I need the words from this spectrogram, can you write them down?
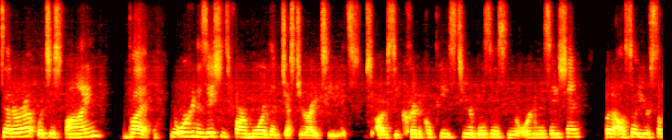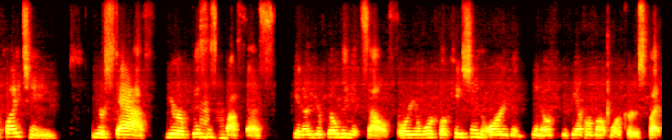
etc., which is fine. But your organization's far more than just your IT. It's obviously critical piece to your business and your organization, but also your supply chain, your staff, your business mm-hmm. process, you know, your building itself or your work location, or even, you know, if you have remote workers. But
